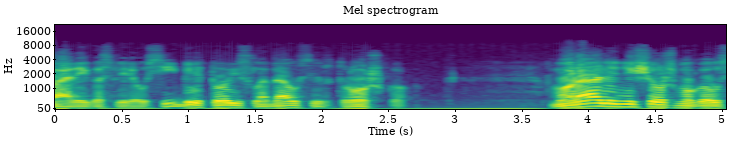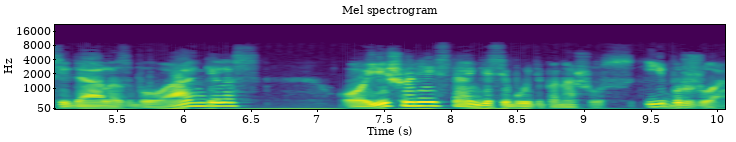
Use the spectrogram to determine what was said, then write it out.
pareigas vyriausybėje, to jis labiausiai ir troško. Moralinis šio žmogaus idealas buvo angelas, o išoriai stengiasi būti panašus į buržuą.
